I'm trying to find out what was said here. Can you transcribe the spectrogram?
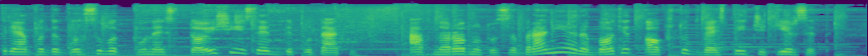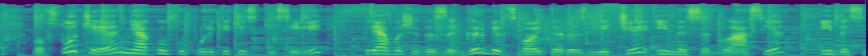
трябва да гласуват поне 160 депутати, а в Народното събрание работят общо 240. В случая няколко политически сили трябваше да загърбят своите различия и несъгласия и да си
